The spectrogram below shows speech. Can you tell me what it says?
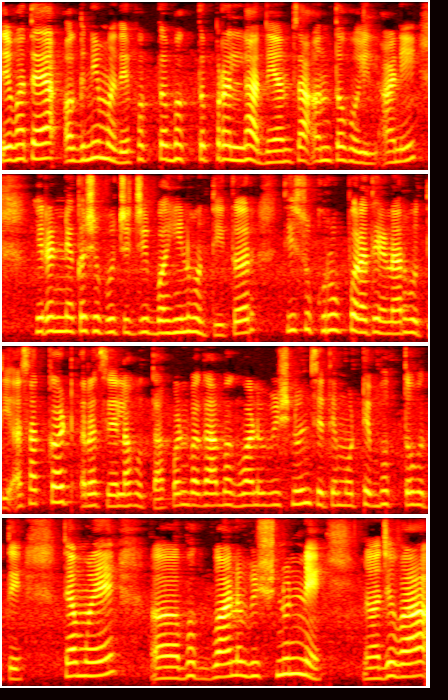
तेव्हा त्या अग्नीमध्ये फक्त भक्त प्रल्हाद यांचा अंत होईल आणि हिरण्यकशिपूची जी बहीण होती तर ती सुखरूप परत येणार होती असा कट रचलेला होता. पण बघा भगवान विष्णूंचे ते मोठे भक्त होते. त्यामुळे भगवान विष्णूंने जेव्हा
